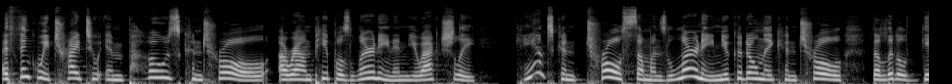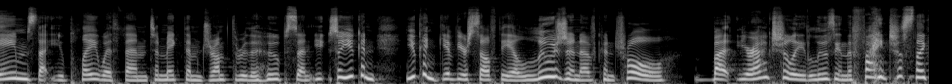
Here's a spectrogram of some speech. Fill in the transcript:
I think we try to impose control around people's learning and you actually can't control someone's learning. You could only control the little games that you play with them to make them jump through the hoops and you, so you can you can give yourself the illusion of control but you're actually losing the fight just like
